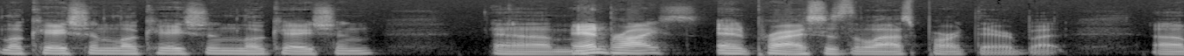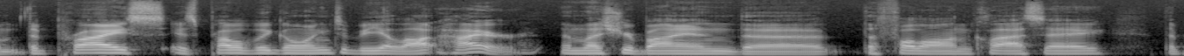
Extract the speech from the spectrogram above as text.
location, location, location, um, And price. and price is the last part there. But um, the price is probably going to be a lot higher unless you're buying the the full on Class A. The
